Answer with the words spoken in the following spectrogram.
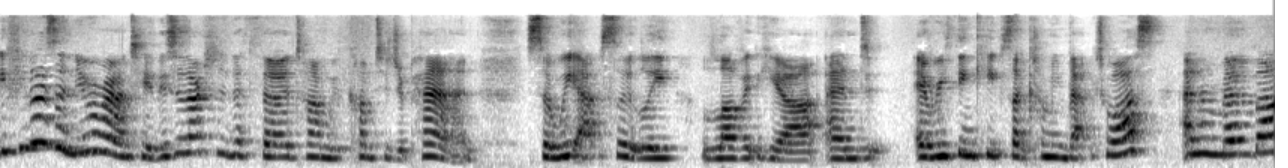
if you guys are new around here, this is actually the third time we've come to Japan. So we absolutely love it here and everything keeps like coming back to us. And remember,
